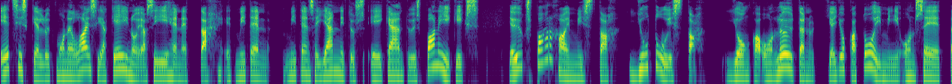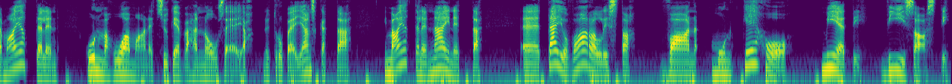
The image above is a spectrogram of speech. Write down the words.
etsiskellyt monenlaisia keinoja siihen, että, että miten, miten se jännitys ei kääntyisi paniikiksi. Ja yksi parhaimmista jutuista, jonka olen löytänyt ja joka toimii, on se, että mä ajattelen, kun mä huomaan, että syke vähän nousee ja nyt rupeaa jänskättää, niin mä ajattelen näin, että tämä ei ole vaarallista, vaan mun keho mieti viisaasti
